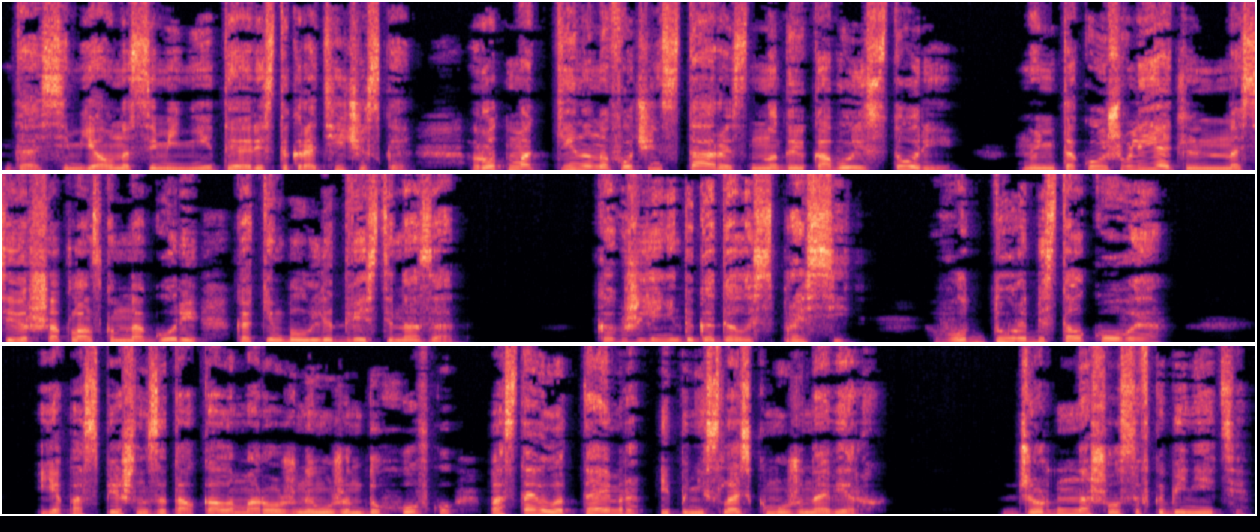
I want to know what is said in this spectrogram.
Да, семья у нас именитая, аристократическая. Род Маккинонов очень старый, с многовековой историей, но не такой уж влиятельный на северо-шотландском Нагорье, каким был лет двести назад. Как же я не догадалась спросить? Вот дура бестолковая. Я поспешно затолкала мороженый ужин в духовку, поставила таймер и понеслась к мужу наверх. Джордан нашелся в кабинете.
